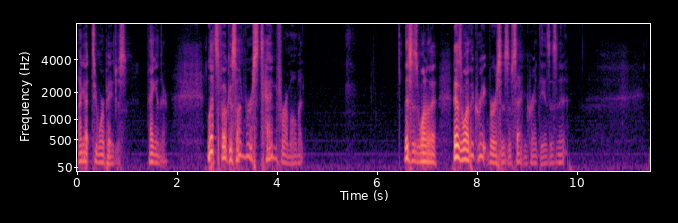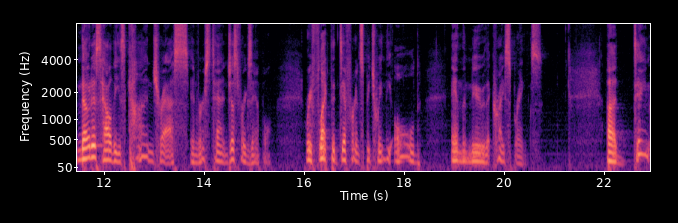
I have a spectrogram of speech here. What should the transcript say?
I got two more pages. Hang in there. Let's focus on verse 10 for a moment. This is one of the this is one of the great verses of 2 Corinthians, isn't it? Notice how these contrasts in verse 10, just for example, reflect the difference between the old and the new that Christ brings. Uh, Dane,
